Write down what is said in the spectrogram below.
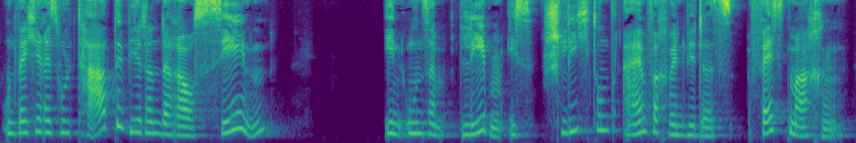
Und welche Resultate wir dann daraus sehen in unserem Leben ist schlicht und einfach, wenn wir das festmachen,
